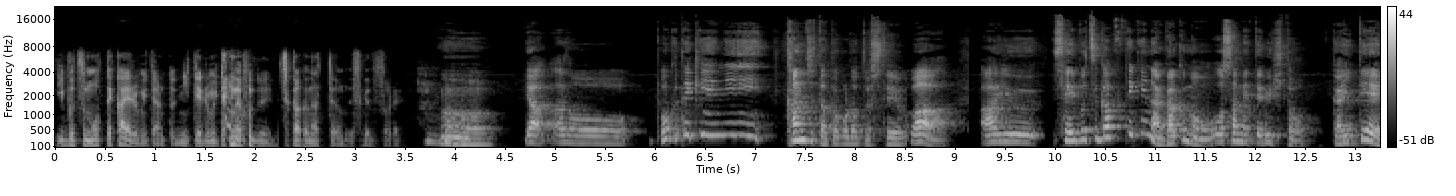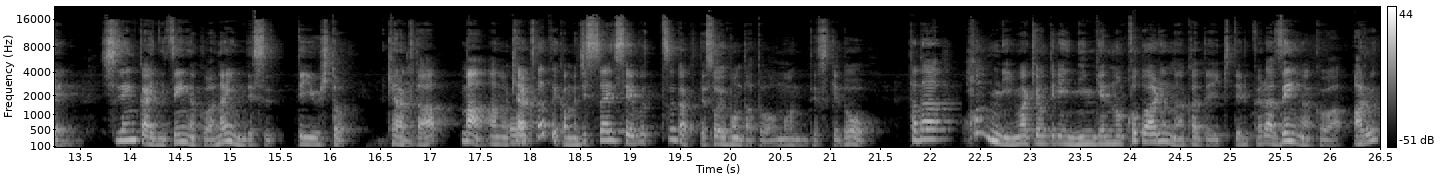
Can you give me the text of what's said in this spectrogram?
異物持って帰るみたいなのと似てるみたいなことで近くなっちゃうんですけど、それ。うん。いや、あのー僕的に感じたところとしては、ああいう生物学的な学問を収めてる人がいて、自然界に善悪はないんですっていう人、キャラクター、まあ、あの、キャラクターというか、まあ実際生物学ってそういうもんだとは思うんですけど、ただ、本人は基本的に人間の断りの中で生きてるから善悪はある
